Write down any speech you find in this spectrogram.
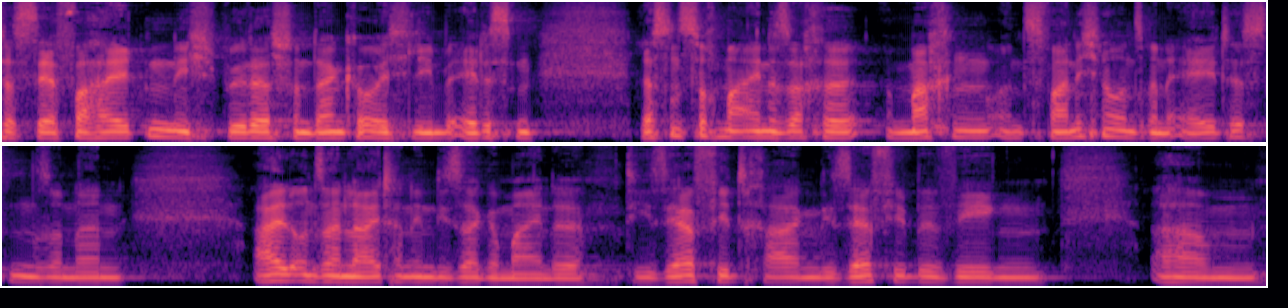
das ist sehr verhalten. Ich spüre das schon. Danke euch, liebe Ältesten. Lass uns doch mal eine Sache machen, und zwar nicht nur unseren Ältesten, sondern all unseren Leitern in dieser Gemeinde, die sehr viel tragen, die sehr viel bewegen. Ähm,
